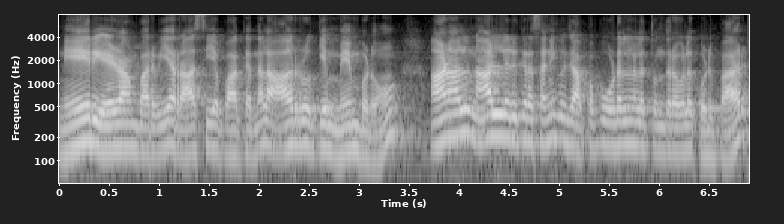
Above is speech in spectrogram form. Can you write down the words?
நேர் ஏழாம் பார்வையாக ராசியை பார்க்கறதுனால ஆரோக்கியம் மேம்படும். ஆனாலும் நாளில் இருக்கிற சனி கொஞ்சம் அப்பப்போ உடல்நல தொந்தரவுகளை கொடுப்பார்.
